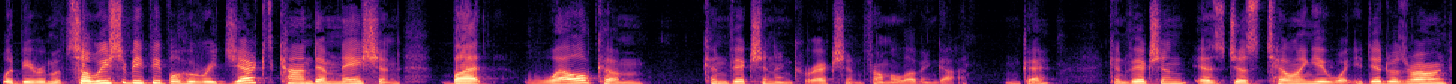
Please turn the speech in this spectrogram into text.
would be removed. So we should be people who reject condemnation but welcome conviction and correction from a loving God. Okay? Conviction is just telling you what you did was wrong.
